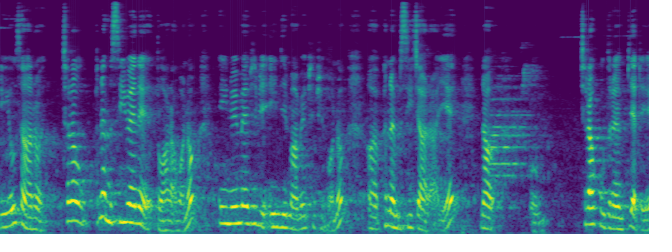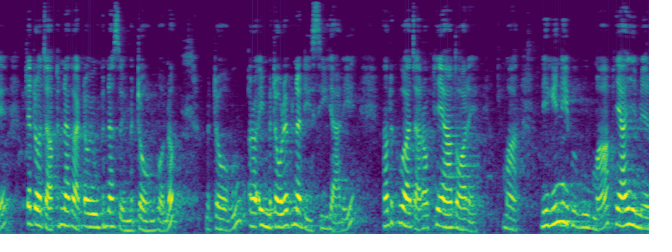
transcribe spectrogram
ဒီဥစ္စာကတော့ခြေထောက်ဖက်နှက်မစည်းဘဲနဲ့သွားတာပေါ့နော်အိမ်တွင်းပဲဖြစ်ဖြစ်အိမ်ပြင်မှာပဲဖြစ်ဖြစ်ပေါ့နော်အာဖက်နှက်မစည်းကြတာရဲ့နောက်ဟို ခြေထောက်ပူတရံပြက်တယ်ပြက်တော့ကြဖက်နှက်ကတော်ယုံဖက်နှက်ဆိုရင်မတော်ဘူးပေါ့နော်မတော်ဘူးအဲ့တော့အဲ့မတော်တဲ့ဖက်နှက်တွေစီးတာတွေနောက်တစ်ခုကကြတော့ဖျားသွားတယ်ဟိုမှာနေကင်းနေပူပူမှာဖျားရင်မြင်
